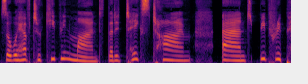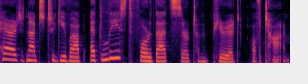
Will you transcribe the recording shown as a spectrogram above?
So we have to keep in mind that it takes time and be prepared not to give up at least for that certain period of time.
